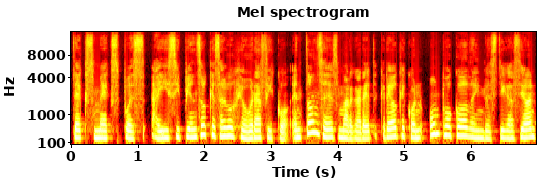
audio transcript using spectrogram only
Tex-Mex, pues ahí sí pienso que es algo geográfico. Entonces, Margaret, creo que con un poco de investigación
